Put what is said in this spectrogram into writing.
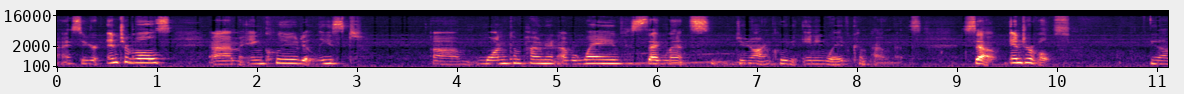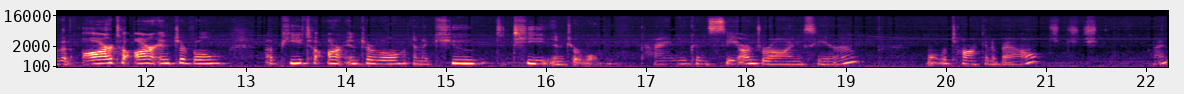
Okay, so your intervals um, include at least um, one component of a wave. Segments do not include any wave components. So intervals. You have an R to R interval, a P to R interval, and a Q to T interval. Okay, you can see our drawings here, what we're talking about. Okay.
